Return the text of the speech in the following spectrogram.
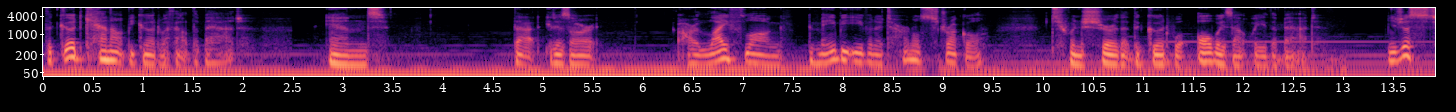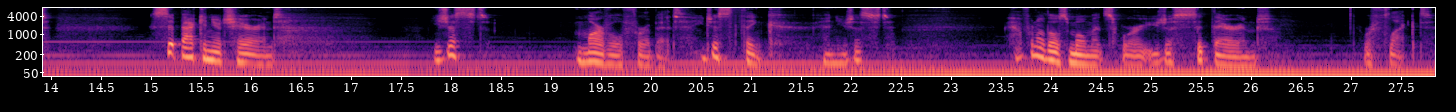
the good cannot be good without the bad. And that it is our our lifelong, maybe even eternal struggle to ensure that the good will always outweigh the bad. You just sit back in your chair and you just marvel for a bit. You just think and you just have one of those moments where you just sit there and reflect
